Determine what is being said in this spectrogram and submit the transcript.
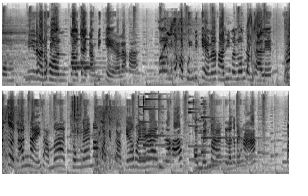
กลมๆนี่นะคะ ทุกคนเราจ่ายตังค์พี่เก๋แล้วนะคะวันนี้ก็ขอบคุณพี่เก๋มากนะคะที่มาร่วมจำชาเลนจ์ถ้าเกิดร้านไหนสามารถชงได้มากกว่า 13 แก้วภายใน5นาทีนะคะ คอมเมนต์มาเดี๋ยวเราจะไปหา ไป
